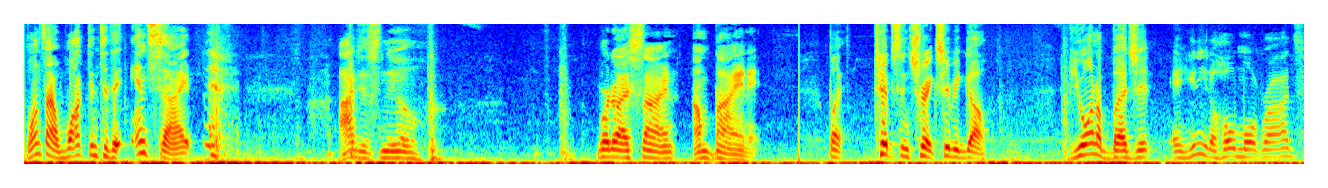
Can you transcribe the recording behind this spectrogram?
Once I walked into the inside, I just knew where do I sign? I'm buying it. But tips and tricks, here we go. If you want a budget and you need to hold more rods,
